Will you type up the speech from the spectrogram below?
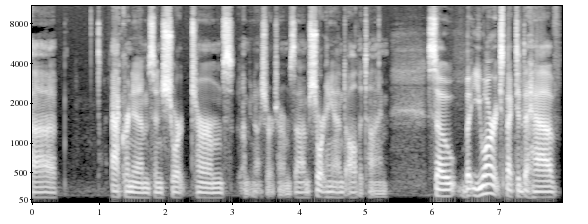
uh, acronyms and short terms. I mean, not short terms, um, shorthand all the time. So, but you are expected to have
